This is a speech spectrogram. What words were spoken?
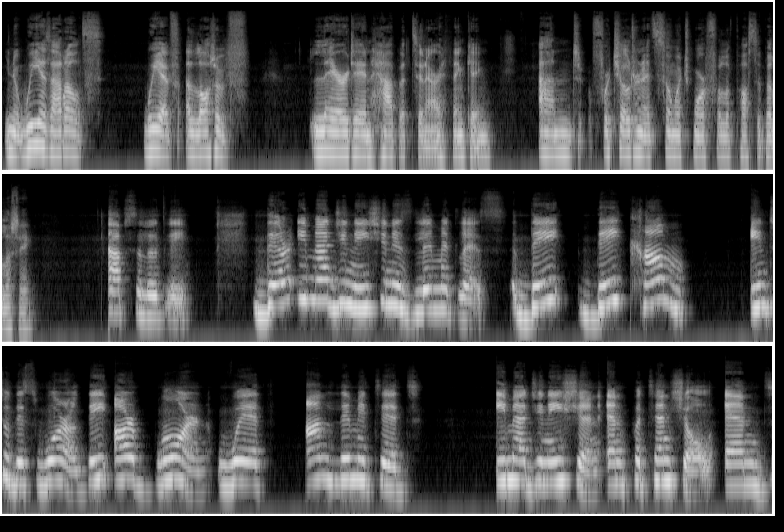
You know, we as adults, we have a lot of layered in habits in our thinking. And for children, it's so much more full of possibility. Absolutely. Their imagination is limitless. They they come into this world. They are born with unlimited imagination and potential and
